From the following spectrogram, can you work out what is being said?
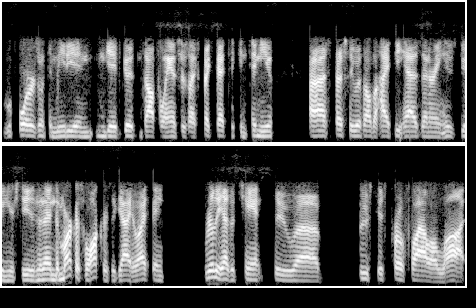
reporters, with the media, and, and gave good and thoughtful answers. I expect that to continue, uh, especially with all the hype he has entering his junior season. And then Demarcus Walker is a guy who I think really has a chance to uh, boost his profile a lot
